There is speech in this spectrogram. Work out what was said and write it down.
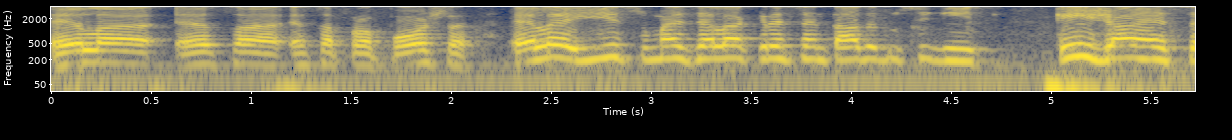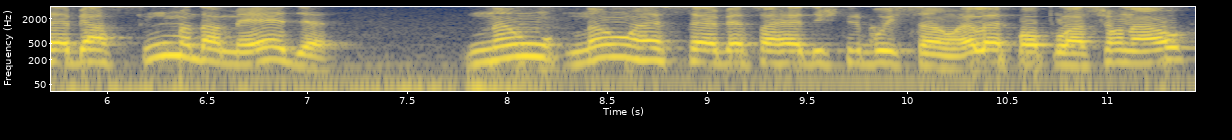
ela essa essa proposta, ela é isso, mas ela é acrescentada do seguinte: quem já recebe acima da média não, não recebe essa redistribuição. Ela é populacional,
